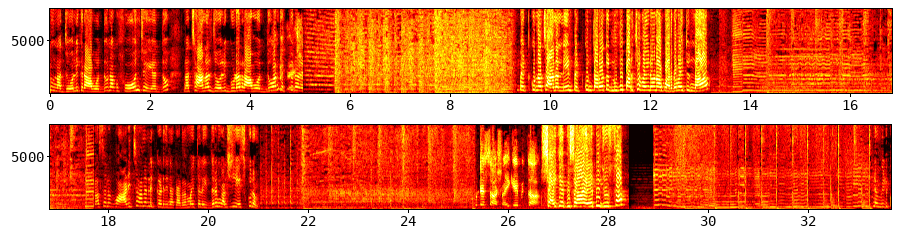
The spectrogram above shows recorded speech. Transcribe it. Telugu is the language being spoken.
నువ్వు నా జోలికి రావద్దు నాకు ఫోన్ చేయొద్దు నా ఛానల్ జోలికి కూడా రావద్దు అని చెప్తున్నాను పెట్టుకున్న ఛానల్ నేను పెట్టుకున్న తర్వాత నువ్వు పరిచయం అయినావు నాకు అర్థమవుతుందా? అసలు వాడి ఛానల్ ఇక్కడిది నాకు అర్థమైతలే. ఇద్దరం కలిసి చేసుకున్నాం. స్ట్రైక్ ఎపిసా ఏపీ చూస్తా.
